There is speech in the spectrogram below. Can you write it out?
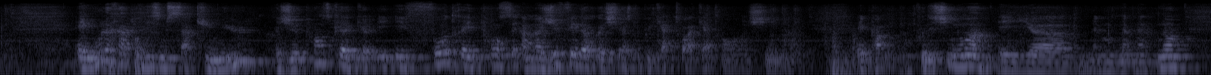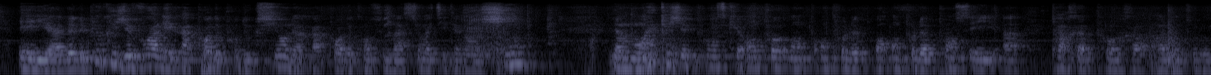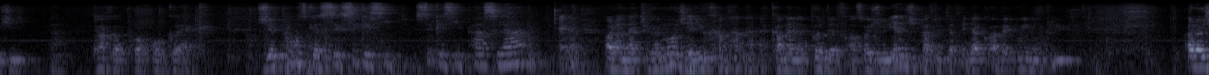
Et où le capitalisme s'accumule, je pense qu'il faudrait penser. Ah, j'ai fait la recherche depuis 4, à 4 ans en Chine, et pas beaucoup de Chinois, et euh, maintenant. Et euh, le, plus que je vois les rapports de production, les rapports de consommation, etc. en Chine, le moins que je pense qu'on peut, on, peut, le, on peut le penser euh, par rapport à l'ontologie, euh, par rapport au grec. Je pense que ce, ce, que s'y passe là, euh, alors naturellement, j'ai lu quand même, un peu de François Julien, je ne suis pas tout à fait d'accord avec lui non plus. Alors,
